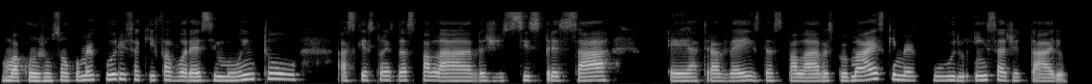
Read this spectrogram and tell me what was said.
uma conjunção com Mercúrio. Isso aqui favorece muito as questões das palavras, de se expressar é, através das palavras. Por mais que Mercúrio em Sagitário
